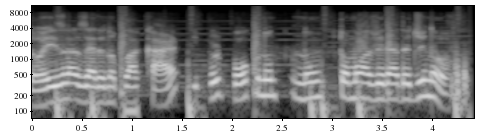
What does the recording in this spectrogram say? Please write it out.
2 a 0 no placar e por pouco não, não tomou a virada de novo.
